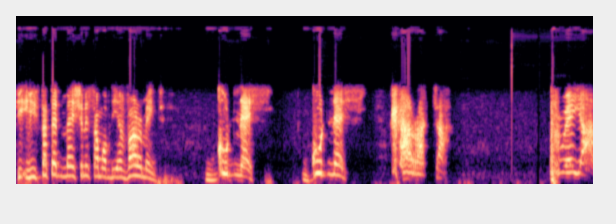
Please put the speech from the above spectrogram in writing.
he, he started mentioning some of the environment. Goodness, goodness, character, prayer,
